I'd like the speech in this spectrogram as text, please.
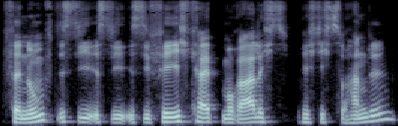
Vernunft ist die, ist die, ist die Fähigkeit, moralisch richtig zu handeln.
